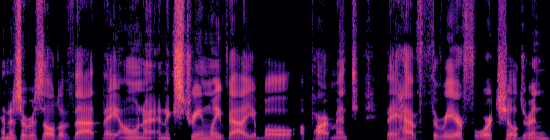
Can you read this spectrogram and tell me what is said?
and as a result of that, they own a, an extremely valuable apartment. They have three or four children.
